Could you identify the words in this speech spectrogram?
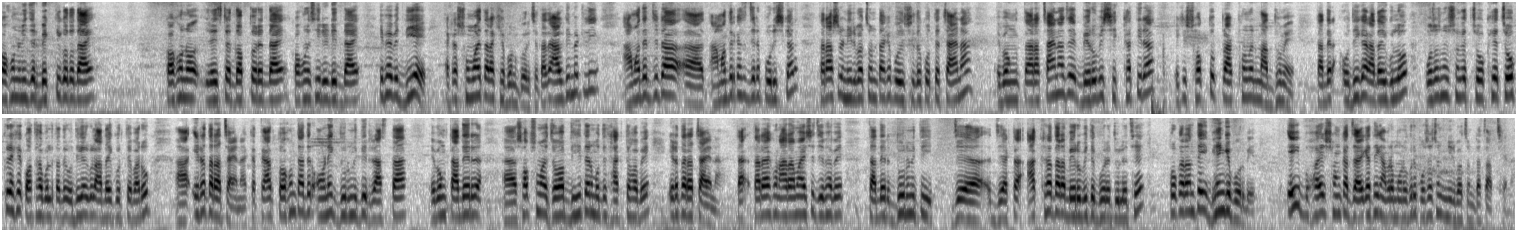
কখনো নিজের ব্যক্তিগত দায়, কখনো রেজিস্টার দপ্তরের দায়, কখনো সিডিডির দায়, এভাবে দিয়ে একটা সময় তারা ক্ষেপণ করেছে। তাদের আলটিমেটলি আমাদের যেটা আমাদের কাছে যেটা পরিষ্কার, তারা আসলে নির্বাচনটাকে প্রতিষ্ঠিত করতে চায় না এবং তারা চায় না যে বেরোবি শিক্ষার্থীরা একটি শক্ত প্ল্যাটফর্মের মাধ্যমে। তাদের অধিকার আদায়গুলো প্রশাসনের সঙ্গে চোখে চোখ রেখে কথা বলে তাদের অধিকারগুলো আদায় করতে পারুক এটা তারা চায় না। তখন তাদের অনেক দুর্নীতির রাস্তা এবং তাদের সবসময় জবাবদিহিতার মধ্যে থাকতে হবে, এটা তারা চায় না। তারা এখন আরামায়েসে যেভাবে তাদের দুর্নীতি যে যে একটা আখড়া তারা বেরোবিতে গড়ে তুলেছে, প্রকারান্তেই ভেঙে পড়বে। এই ভয়ের সংখ্যার জায়গা থেকে আমরা মনে করি প্রশাসন নির্বাচনটা চাচ্ছে না।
